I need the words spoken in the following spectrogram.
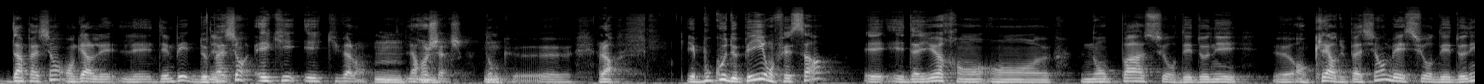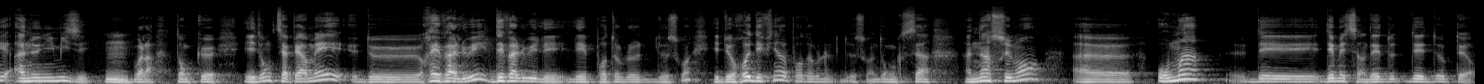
d'un patient, on regarde les, DMP de patients équivalents, mmh, la mmh, recherche. Mmh. Donc, euh, alors, et beaucoup de pays ont fait ça, et, d'ailleurs, en, euh, non pas sur des données euh, en clair du patient, mais sur des données anonymisées. Hmm. Voilà. Donc, euh, et donc, ça permet de réévaluer, d'évaluer les, les, protocoles de soins et de redéfinir le protocole de soins. Donc, c'est un, instrument euh, aux mains des, des médecins, des, des, docteurs.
